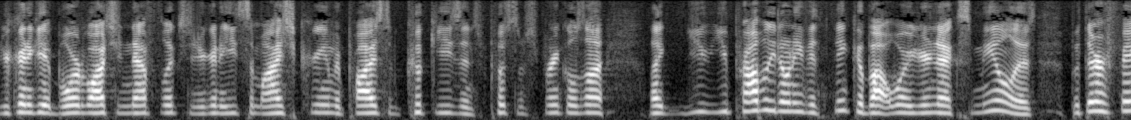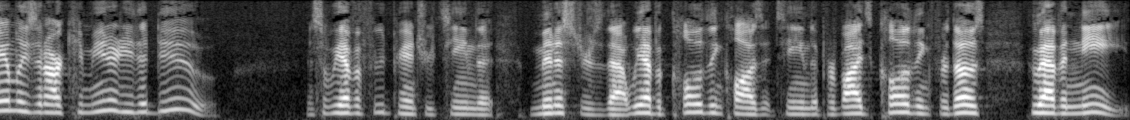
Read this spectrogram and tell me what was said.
You're going to get bored watching Netflix, and you're going to eat some ice cream and probably some cookies and put some sprinkles on. Like, you, you probably don't even think about where your next meal is, but there are families in our community that do. And so we have a food pantry team that ministers that. We have a clothing closet team that provides clothing for those who have a need.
